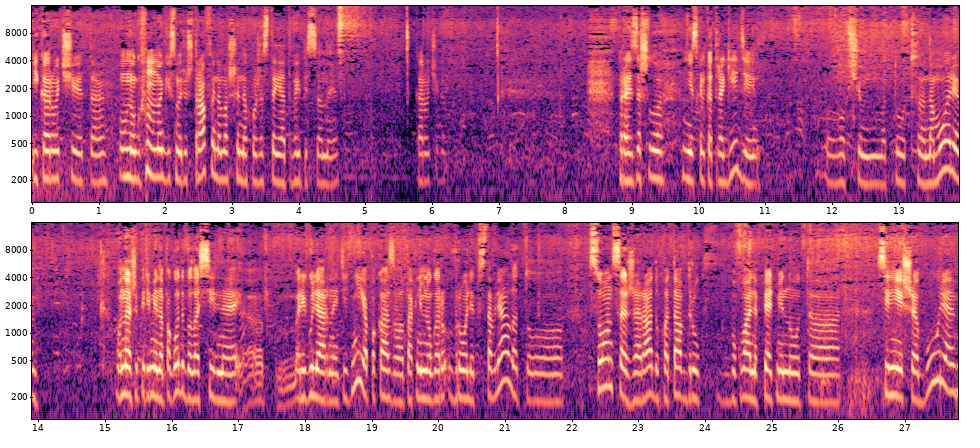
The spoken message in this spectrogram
И, короче, это... У, много, у многих, смотрю, штрафы на машинах уже стоят выписанные. Короче говоря, произошло несколько трагедий. В общем, тут на море. У нас же перемена погоды была сильная, э, регулярно эти дни. Я показывала, так немного в ролик вставляла, то солнце, жара, духота вдруг буквально в 5 минут э, сильнейшая буря,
